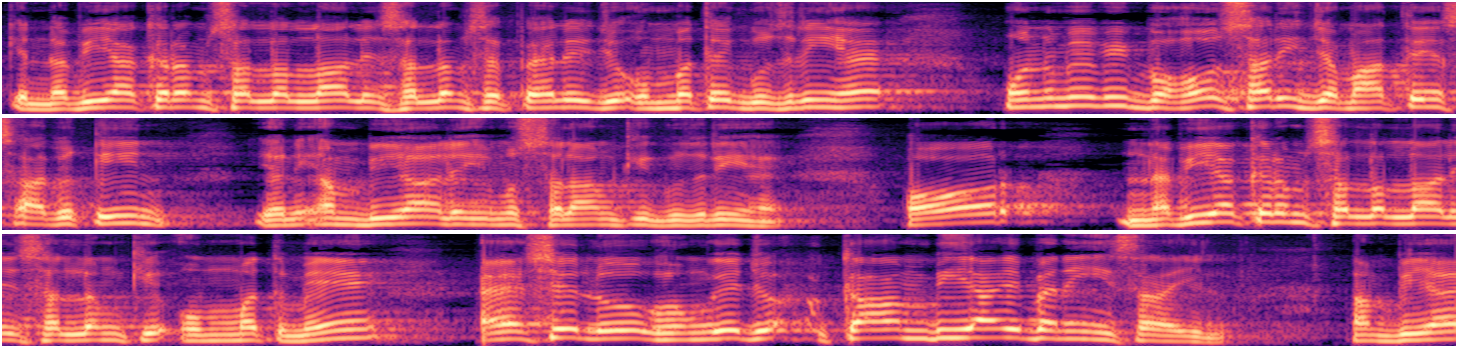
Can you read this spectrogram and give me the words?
کہ نبی اکرم صلی اللہ علیہ وسلم سے پہلے جو امتیں گزری ہیں، ان میں بھی بہت ساری جماعتیں سابقین یعنی امبیا علیہم السلام کی گزری ہیں۔ اور نبی اکرم صلی اللہ علیہ وسلم کی امت میں ایسے لوگ ہوں گے جو کا امبیا بنی اسرائیل۔ امبیا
